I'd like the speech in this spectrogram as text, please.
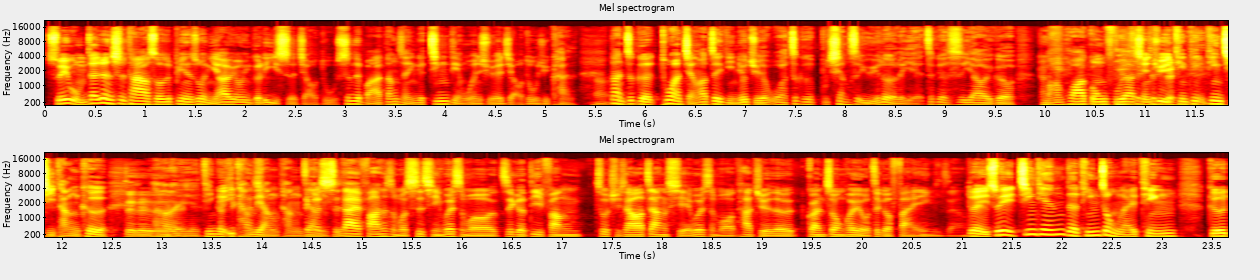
所以我们在认识它的时候，就变成说，你要用一个历史的角度，甚至把它当成一个经典文学的角度去看。那你这个突然讲到这一点，你就觉得哇，这个不像是娱乐了耶，这个是要一个 蛮花功夫，要先去听听听几堂课，对对对，听个一堂两堂这样子。时代发生什么事情？为什么这个地方作曲家要这样写？为什么他觉得观众会有这个反应？这样对，所以今天的听众来听歌。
